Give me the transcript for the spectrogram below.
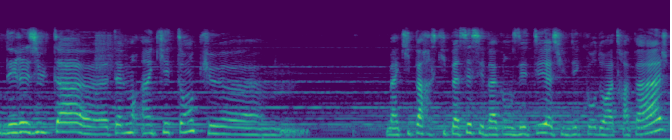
des résultats euh, tellement inquiétants que euh, bah, qui, passait ses vacances d'été à suivre des cours de rattrapage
